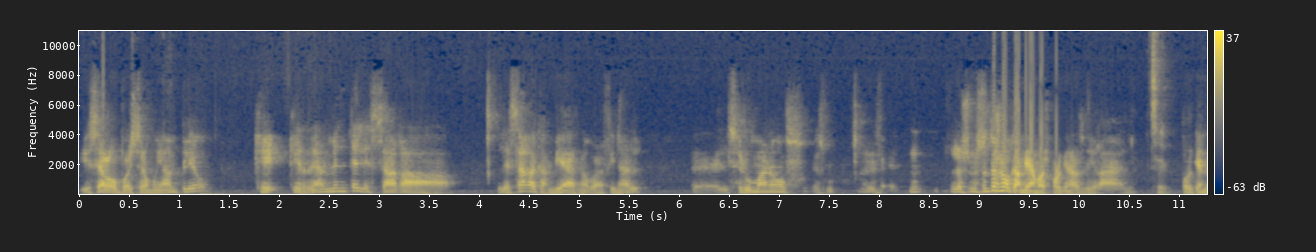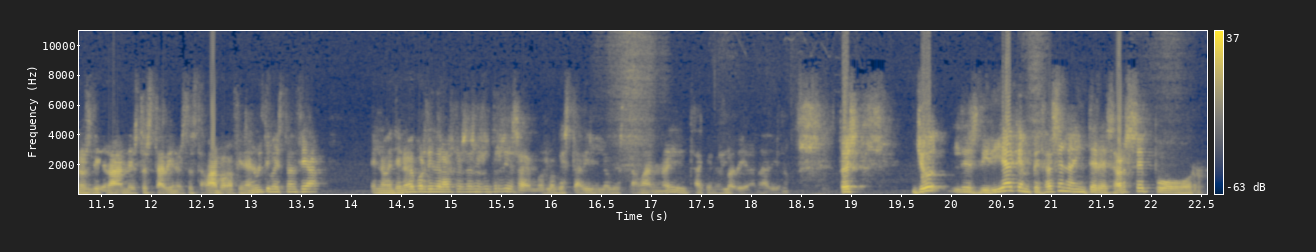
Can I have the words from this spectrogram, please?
y ese algo puede ser muy amplio, que, realmente les haga, les haga cambiar, ¿no? Porque al final el ser humano nosotros no cambiamos porque nos digan porque nos digan esto está bien, esto está mal, porque al final en última instancia el 99% de las cosas nosotros ya sabemos lo que está bien y lo que está mal, ¿no? Y que nos lo diga nadie, ¿no? Entonces, yo les diría que empezasen a interesarse por,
